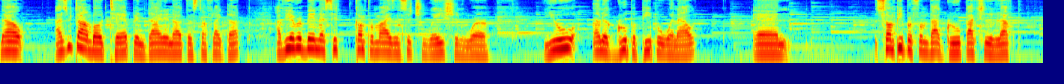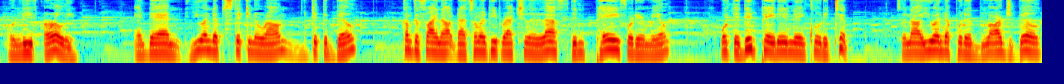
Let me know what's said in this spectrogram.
Now as we talk about tip and dining out and stuff like that have you ever been in a compromising situation where you and a group of people went out and some people from that group actually left or leave early and then you end up sticking around you get the bill come to find out that some of the people actually left didn't pay for their meal. Or if they did pay they didn't include a tip. So now you end up with a large bill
